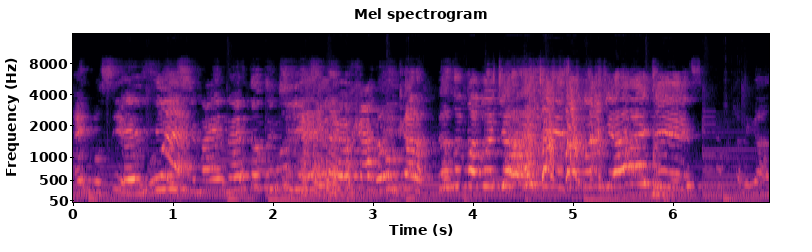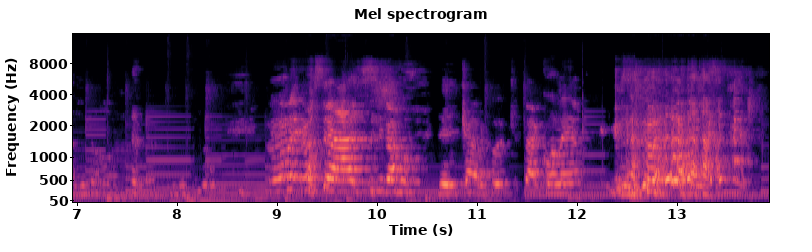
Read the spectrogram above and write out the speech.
É impossível? Não é. Existe, mas não é todo dia, entendeu, cara? Não, cara, eu tô com bagulho de AIDS, bagulho de AIDS! Tá ligado? Não. Não é é ah, esse cigarro. E aí, cara, quanto que tá coleta?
